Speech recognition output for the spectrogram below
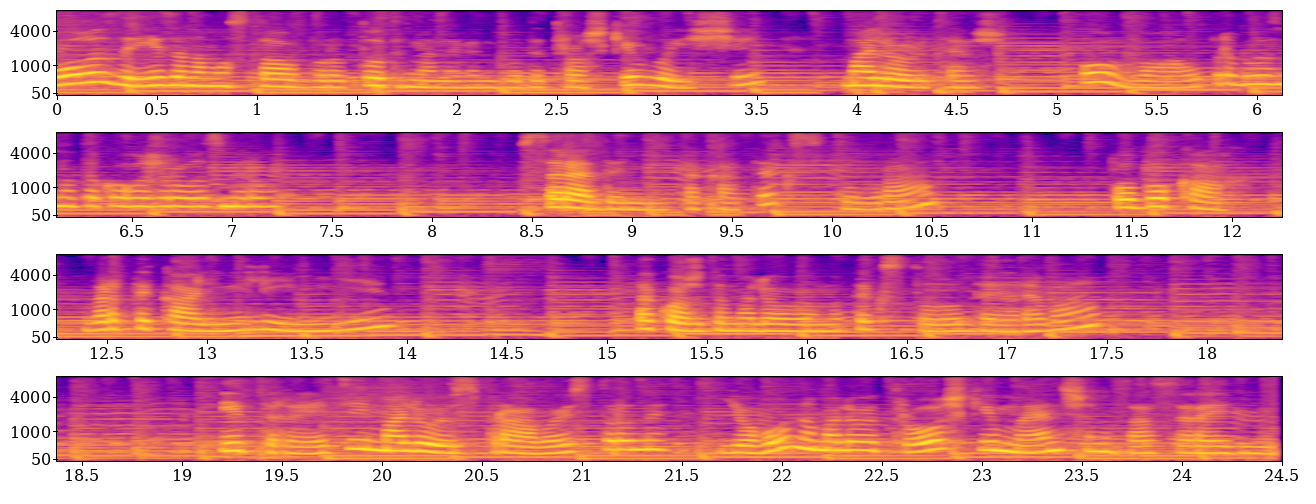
по зрізаному стовбуру. Тут в мене він буде трошки вищий. Малюю теж овал приблизно такого ж розміру. Всередині така текстура, по боках вертикальні лінії. Також домальовуємо текстуру дерева. І третій малюю з правої сторони, його намалюю трошки меншим за середній.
